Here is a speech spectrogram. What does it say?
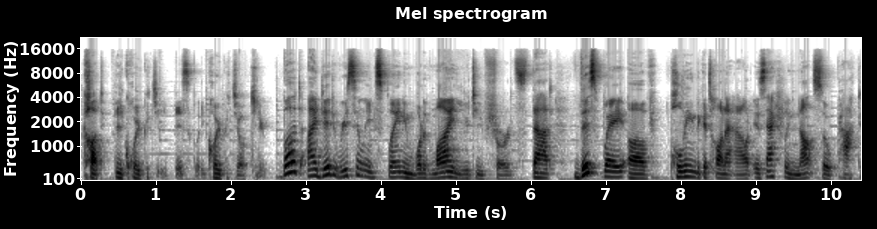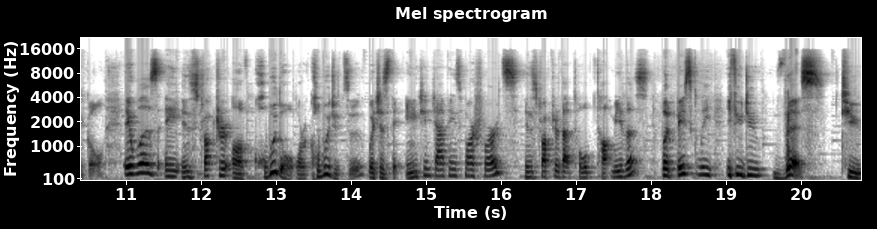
cut the koikuchi, basically, koikuchi o kiru. But I did recently explain in one of my YouTube shorts that this way of pulling the katana out is actually not so practical. It was a instructor of kobudo or kobujutsu, which is the ancient Japanese martial arts instructor that told taught me this. But basically, if you do this, to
